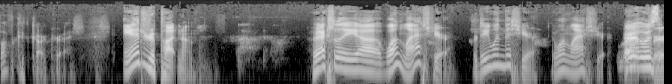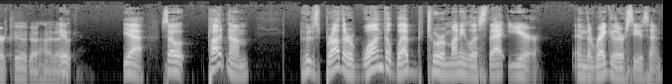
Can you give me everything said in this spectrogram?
love a good car crash. Andrew Putnam, who actually uh, won last year, or did he win this year? He won last year. Or it was Barracuda, I think. it, yeah. So Putnam, whose brother won the Web Tour money list that year in the regular season,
